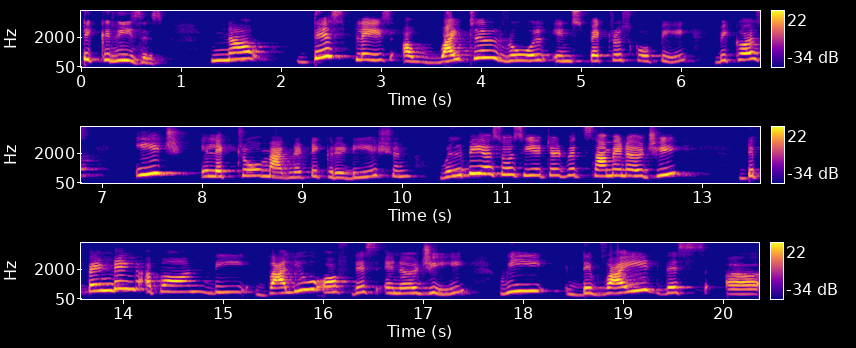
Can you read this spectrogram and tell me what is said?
decreases. Now this plays a vital role in spectroscopy because each electromagnetic radiation will be associated with some energy. Depending upon the value of this energy, we divide this uh,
